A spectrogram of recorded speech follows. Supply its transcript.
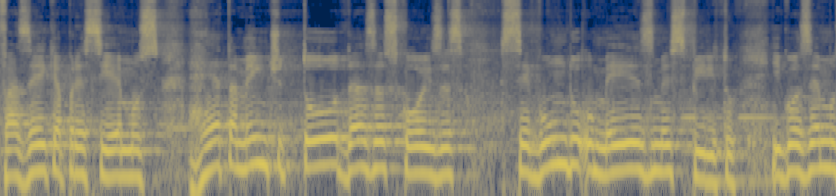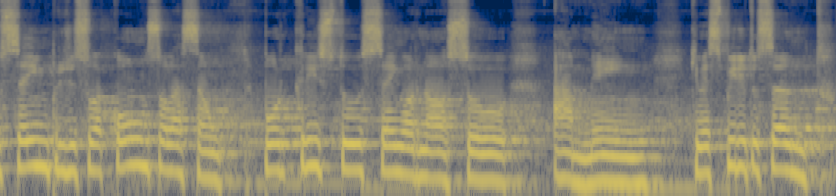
fazei que apreciemos retamente todas as coisas segundo o mesmo Espírito, e gozemos sempre de Sua consolação. Por Cristo, Senhor nosso. Amém. Que o Espírito Santo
